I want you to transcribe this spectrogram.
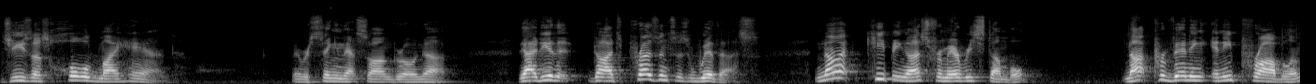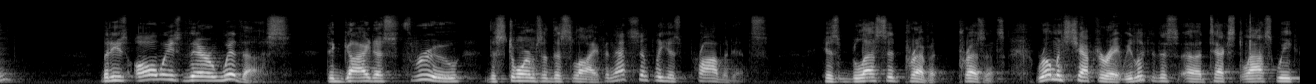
Jesus, hold my hand. I remember singing that song growing up. The idea that God's presence is with us, not keeping us from every stumble, not preventing any problem, but He's always there with us to guide us through the storms of this life. And that's simply His providence his blessed presence. Romans chapter 8. We looked at this uh, text last week.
